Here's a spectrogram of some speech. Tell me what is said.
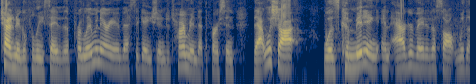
Chattanooga police say the preliminary investigation determined that the person that was shot was committing an aggravated assault with a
